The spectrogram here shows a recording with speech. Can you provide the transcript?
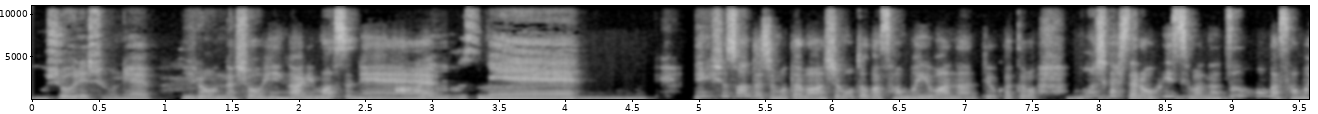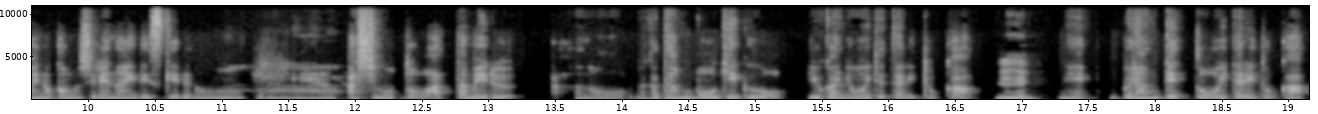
面白いですよね。いろんな商品がありますあねり。ますうね。んね、秘書さんたちも多分足元が寒いわなんていう方は、もしかしたらオフィスは夏の方が寒いのかもしれないですけれども、足元を温める、あの、なんか暖房器具を床に置いてたりとか、うん。ね、ブランケットを置いたりとか、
